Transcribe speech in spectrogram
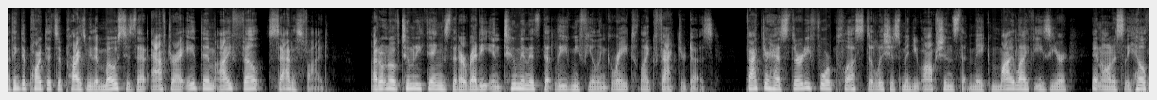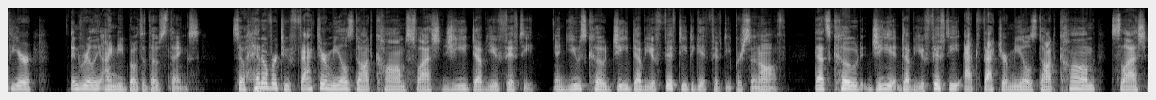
I think the part that surprised me the most is that after I ate them, I felt satisfied. I don't know of too many things that are ready in two minutes that leave me feeling great like Factor does. Factor has 34 plus delicious menu options that make my life easier and honestly healthier, and really, I need both of those things. So head over to factormeals.com slash GW50 and use code GW50 to get 50% off. That's code GW50 at factormeals.com slash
